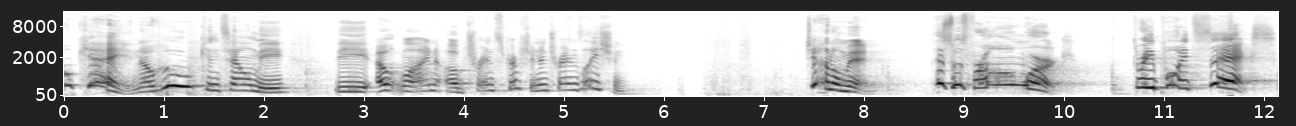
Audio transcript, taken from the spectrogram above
Okay, now who can tell me the outline of transcription and translation? Gentlemen, this was for homework. 3.6.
